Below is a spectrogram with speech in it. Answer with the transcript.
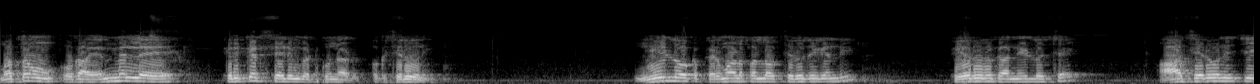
మొత్తం ఒక ఎమ్మెల్యే క్రికెట్ స్టేడియం కట్టుకున్నాడు ఒక చెరువుని. నీళ్ళు ఒక పెరుమాళపల్లిలో ఒక చెరువు దిగింది పేరూరుకు ఆ నీళ్ళు వచ్చాయి ఆ చెరువు నుంచి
